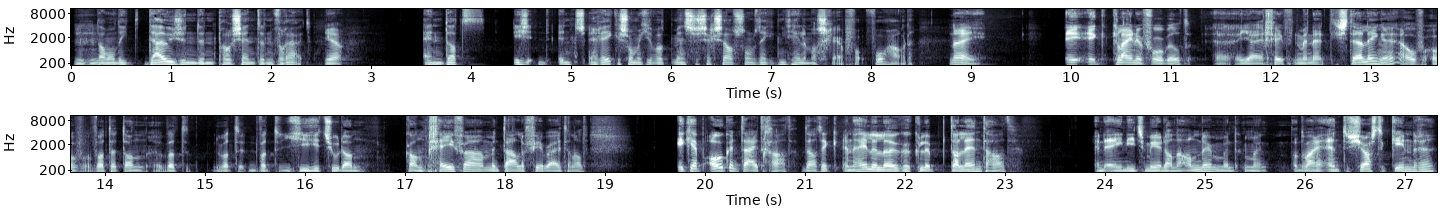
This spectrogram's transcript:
Mhm. dan wel niet duizenden procenten vooruit. Ja. En dat is een, een rekensommetje wat mensen zichzelf soms denk ik niet helemaal scherp voor, voorhouden. Nee. Ik, kleiner voorbeeld. Eh, jij geeft me net die stelling hè, over, over wat het dan, wat, wat, wat de jiu-jitsu dan kan geven aan mentale veerbaarheid en al. Ik heb ook een tijd gehad dat ik een hele leuke club talenten had. En de een iets meer dan de ander, maar, maar dat waren enthousiaste kinderen.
